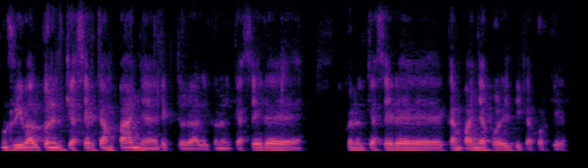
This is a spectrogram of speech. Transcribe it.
un, rival con el que hacer campaña electoral y con el que hacer, eh, con el que hacer eh, campaña política, porque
